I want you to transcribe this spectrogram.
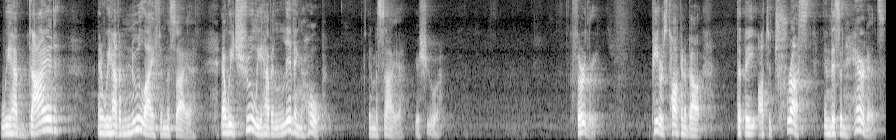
We have died and we have a new life in Messiah, and we truly have a living hope in Messiah, Yeshua. Thirdly, Peter's talking about that they ought to trust in this inheritance,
